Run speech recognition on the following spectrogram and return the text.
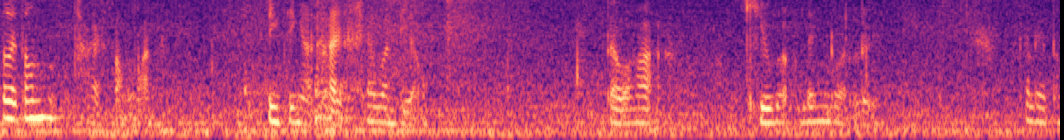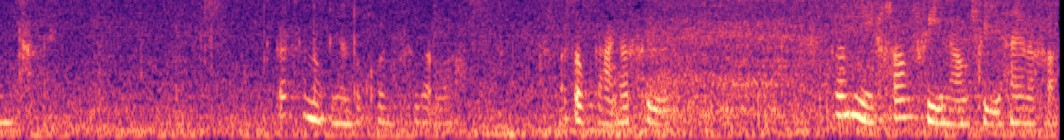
ก็เลยต้องถ่ายสองวัน จริง ๆอะถ่ายแค่วันเดียว แต่ว่า คิวแบบเร่งด่วนเลย ก็เลยต้องถ่าย ก็สนุกดีนะทุกคนคือแบบว่าประสบการณ์ก็คือ ก็มีข้าวฟรีน้ำฟรีให้นะคะ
